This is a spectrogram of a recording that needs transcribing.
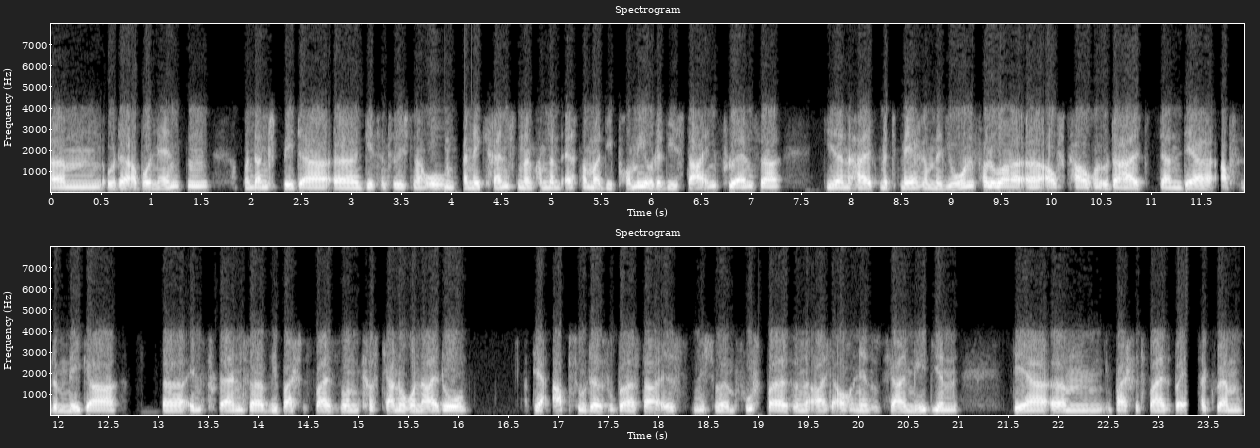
ähm, oder Abonnenten. Und dann später äh, geht es natürlich nach oben an die Grenzen. Dann kommen dann erst nochmal die Promi- oder die Star-Influencer, die dann halt mit mehreren Millionen Follower äh, auftauchen oder halt dann der absolute Mega- äh, Influencer wie beispielsweise so ein Cristiano Ronaldo, der absoluter Superstar ist, nicht nur im Fußball, sondern halt auch in den sozialen Medien, der ähm, beispielsweise bei Instagram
